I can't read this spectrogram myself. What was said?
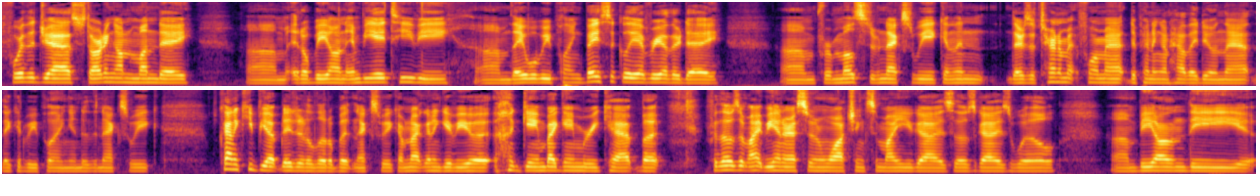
for the Jazz starting on Monday. Um, it'll be on NBA TV. Um, they will be playing basically every other day um, for most of next week, and then there's a tournament format. Depending on how they do in that, they could be playing into the next week. We'll kind of keep you updated a little bit next week. I'm not going to give you a game by game recap, but for those that might be interested in watching some IU guys, those guys will um, be on the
